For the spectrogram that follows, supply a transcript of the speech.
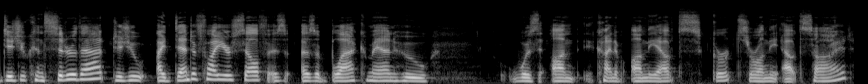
did you consider that? Did you identify yourself as, as a black man who was on kind of on the outskirts or on the outside?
